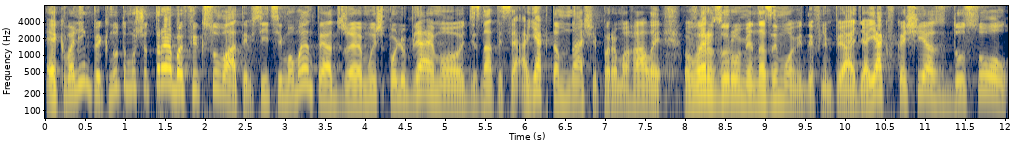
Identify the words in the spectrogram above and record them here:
Еквалімпік. Ну тому що треба фіксувати всі ці моменти, адже ми ж полюбляємо дізнатися, а як там наші перемагали в Ерзурумі на зимовій дефлімпіаді, а як в Кашіас Дусол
